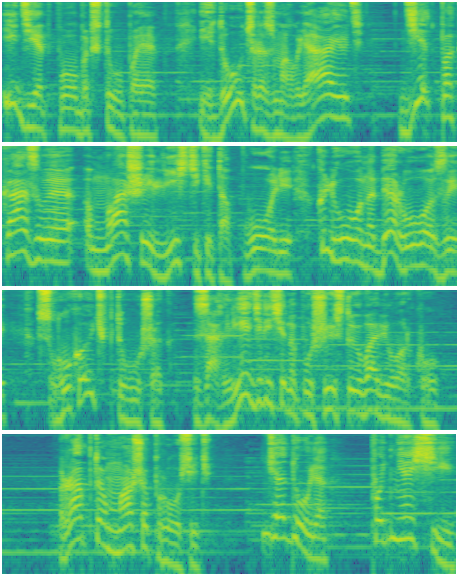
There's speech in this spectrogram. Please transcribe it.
І дед побач тупае. Ідуць, размаўляюць. Дед показывае Маше лістики тополі, клёна, бярозы, слухаюць птушак, загледзеліся на пушыстую вавёрку. Раптам Маша просіць: « Дядуля, поднясі,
